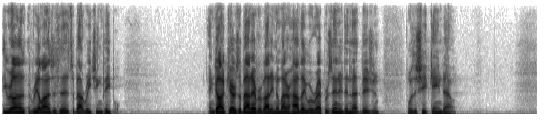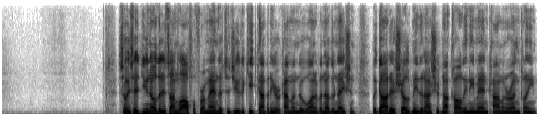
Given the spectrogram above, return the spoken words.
He realizes that it's about reaching people. And God cares about everybody, no matter how they were represented in that vision where the sheet came down. So he said, You know that it's unlawful for a man that's a Jew to keep company or come unto one of another nation. But God has showed me that I should not call any man common or unclean.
